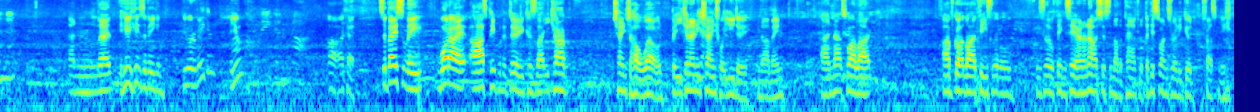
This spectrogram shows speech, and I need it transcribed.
Mm-hmm. And that, who here's a vegan? You are a vegan? Are you? Vegan. Oh, okay. So basically, what I ask people to do, because like you can't change the whole world, but you can only Yeah. change what you do. You know what I mean? And that's why like I've got like these little these little things here, and I know it's just another pamphlet, but this one's really good. Trust me.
